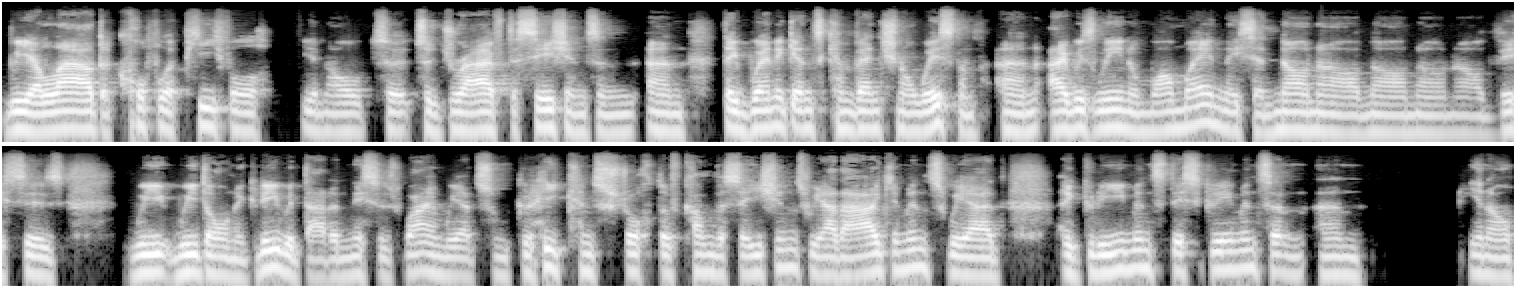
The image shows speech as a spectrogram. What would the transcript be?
we allowed a couple of people, you know, to, to drive decisions and, and they went against conventional wisdom. And I was leaning one way and they said, no, no, no, no, no, this is, we, we don't agree with that. And this is why. And we had some great constructive conversations. We had arguments, we had agreements, disagreements, and, and you know,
